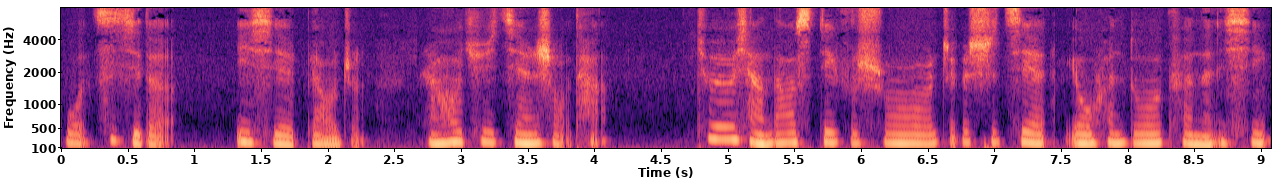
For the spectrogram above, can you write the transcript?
我自己的一些标准，然后去坚守它。就又想到 Steve 说，这个世界有很多可能性，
